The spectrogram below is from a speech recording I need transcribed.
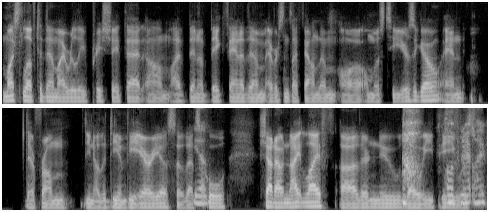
much love to them. I really appreciate that. Um, I've been a big fan of them ever since I found them uh, almost two years ago, and they're from you know the DMV area, so that's Yep. cool. Shout out Nightlife. Uh, their new low EP was nightlife.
